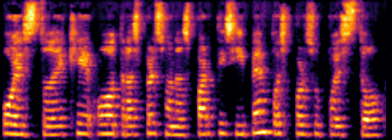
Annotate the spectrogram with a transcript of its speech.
o esto de que otras personas participen, pues por supuesto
